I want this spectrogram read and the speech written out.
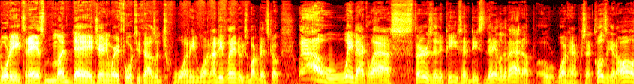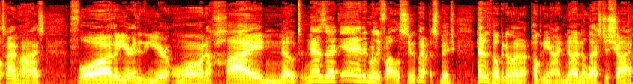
morning. Today is Monday, January 4, 2021. I'm Dave Landry. Welcome. Let's go. Well, way back last Thursday, the P's had a decent day. Look at that, up over one half percent, closing at all-time highs for the year. Ended the year on a high note. Nasdaq, eh, didn't really follow suit, but up a smidge. Better than poking, poking the eye, nonetheless, just shy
